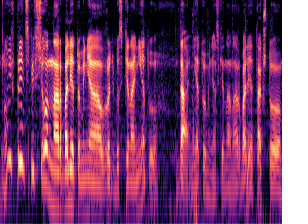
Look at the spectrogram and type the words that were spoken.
ну и в принципе все. На арбалет у меня вроде бы скина нету. Да, нет у меня скина на арбалет, так что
